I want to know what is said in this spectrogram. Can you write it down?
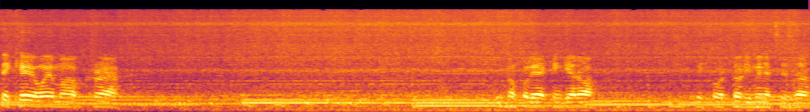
KOM off crap. Hopefully I can get off before 30 minutes is up.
